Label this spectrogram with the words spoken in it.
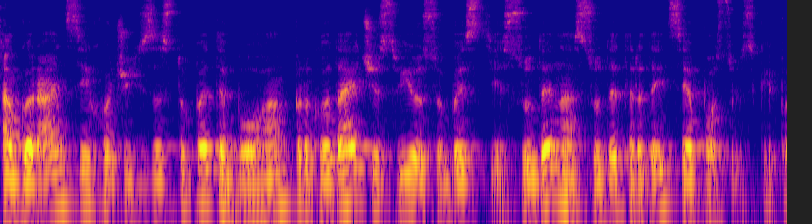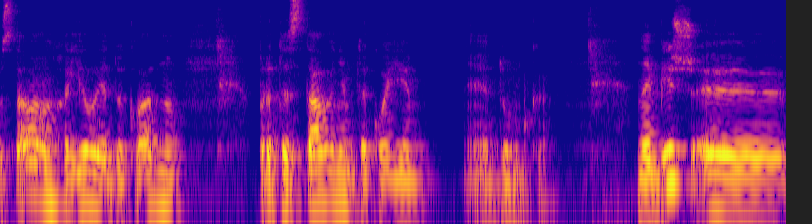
агоранції хочуть заступити Бога, прокладаючи свої особисті суди на суди традиції апостольської. Постава Михаїла є докладно протиставленням такої е, думки. Найбільш е,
